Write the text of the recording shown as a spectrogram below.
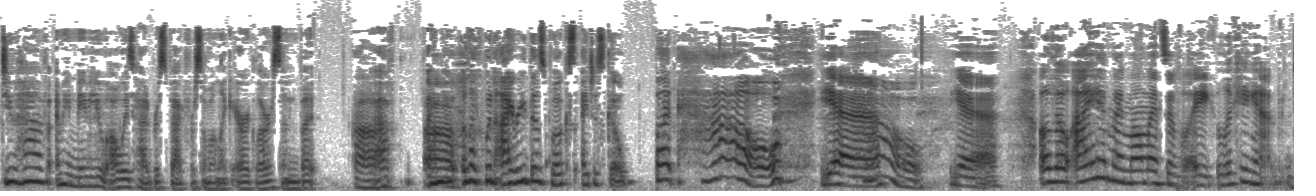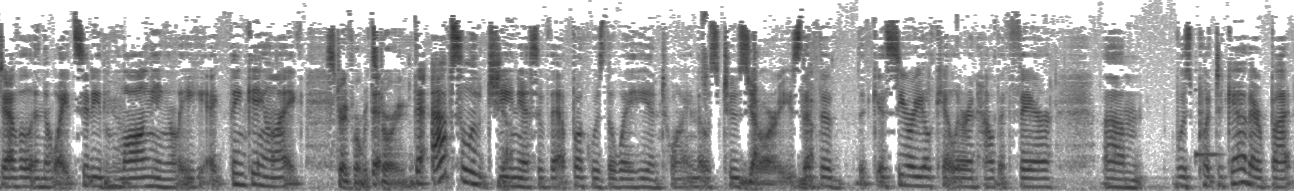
Do you have? I mean, maybe you always had respect for someone like Erik Larson, but Uh, af- I know, like when I read those books, I just go, "But how? Yeah. How?" Yeah. Although I had my moments of like looking at Devil in the White City longingly, thinking like Straightforward the, story. the absolute genius of that book was the way he entwined those two Yeah. stories Yeah. of the, the serial killer and how the fair um, was put together. But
